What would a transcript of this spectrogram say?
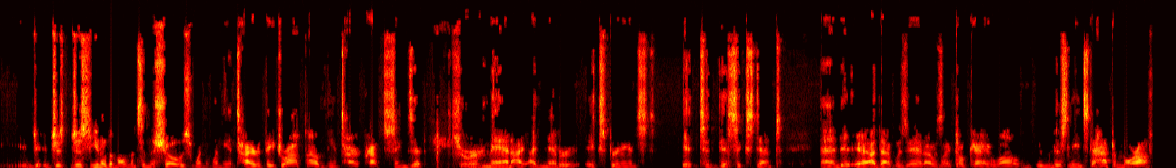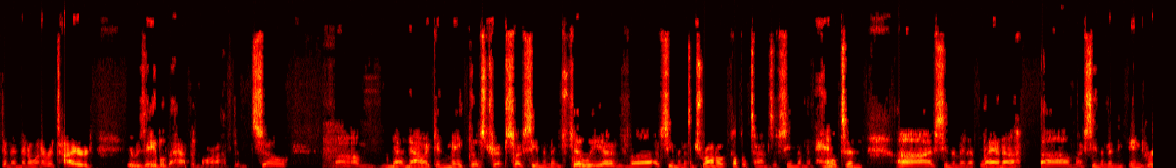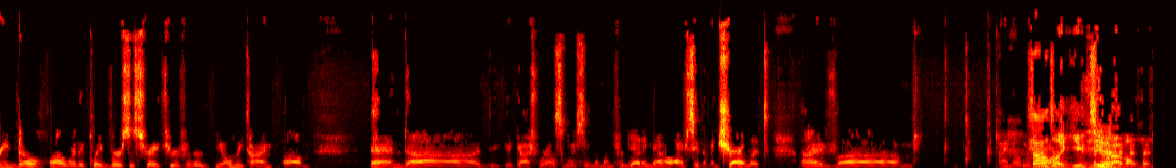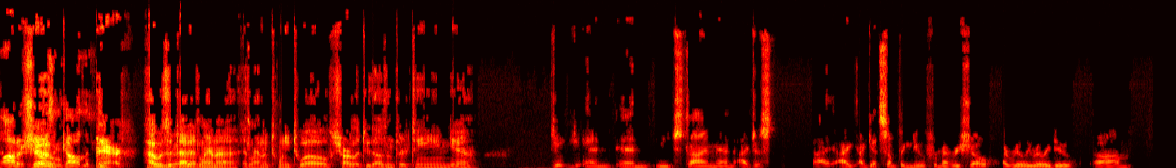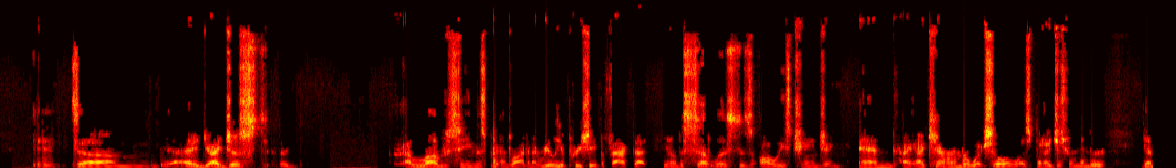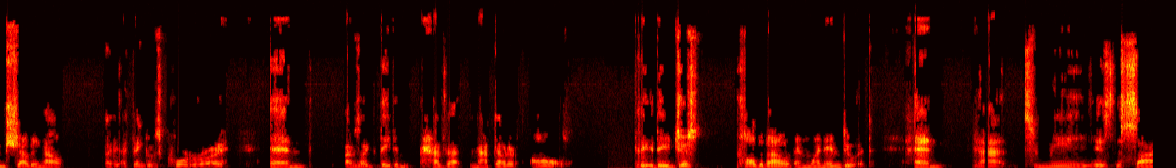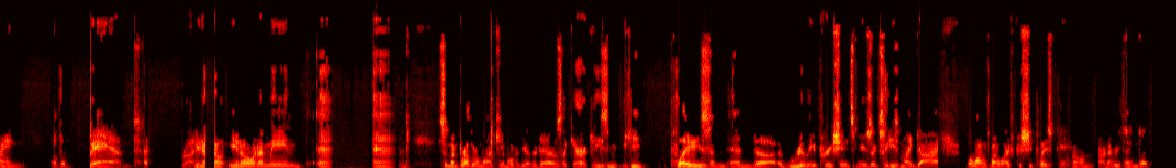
just just you know the moments in the shows when when the entire they drop out and the entire crowd sings it sure man I, i'd never experienced it to this extent and it, yeah that was it i was like okay well this needs to happen more often and then when i retired it was able to happen more often so um, now, now, I can make those trips. So I've seen them in Philly. I've uh, I've seen them in Toronto a couple times. I've seen them in Hamilton. Uh, I've seen them in Atlanta. Um, I've seen them in, in Greenville, uh, where they played versus straight through for the, the only time. Um, and uh, gosh, where else have I seen them? I'm forgetting now. I've seen them in Charlotte. I've um, I know. Sounds more. like you two have a lot of shows yeah. in common there. I was at that Atlanta, Atlanta 2012, Charlotte 2013. Yeah. And and each time, man, I just I, I, I get something new from every show. I really, really do. Um, it, um, I, I just, I love seeing this band live, and I really appreciate the fact that you know the set list is always changing. And I, I can't remember what show it was, but I just remember them shouting out. I, I think it was Corduroy, and I was like, they didn't have that mapped out at all. They they just called it out and went into it, and that to me is the sign of a band. Right. You know, you know what I mean? And, and so my brother-in-law came over the other day. I was like, Eric, he's he plays and and uh, really appreciates music, so he's my guy, along with my wife because she plays piano and everything. But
